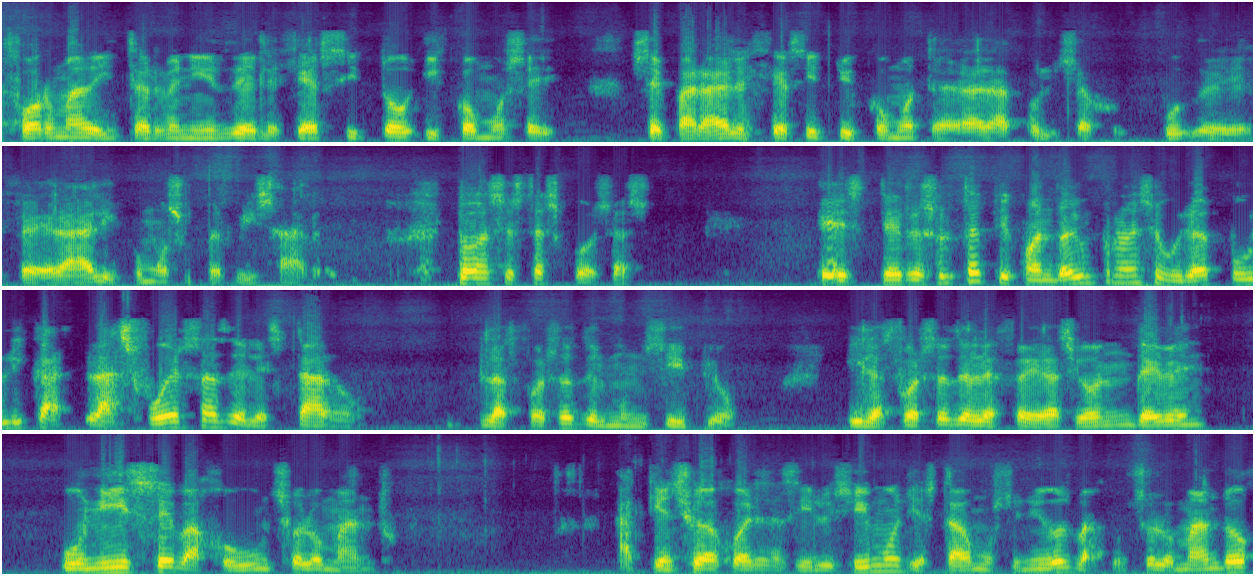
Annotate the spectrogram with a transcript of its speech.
forma de intervenir del ejército y cómo se separar el ejército y cómo traer la policía eh, federal y cómo supervisar todas estas cosas. Este, resulta que cuando hay un problema de seguridad pública, las fuerzas del Estado, las fuerzas del municipio y las fuerzas de la federación deben unirse bajo un solo mando. Aquí en Ciudad Juárez así lo hicimos y estábamos unidos bajo un solo mando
